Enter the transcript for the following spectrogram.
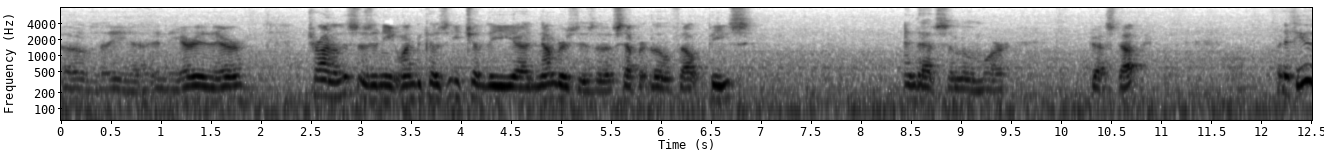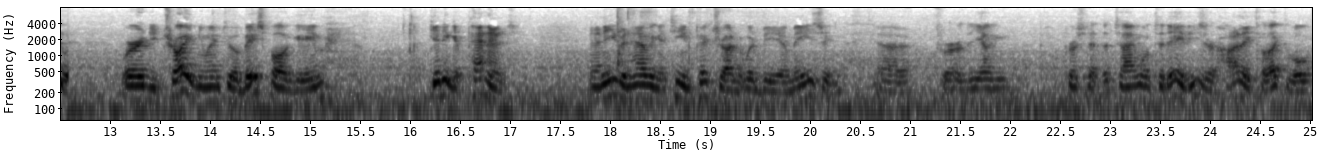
of the uh, in the area there. Toronto, this is a neat one because each of the uh, numbers is a separate little felt piece. And that's a little more dressed up. But if you were in Detroit and you went to a baseball game, getting a pennant and even having a team picture on it would be amazing uh, for the young person at the time. Well, today these are highly collectible.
